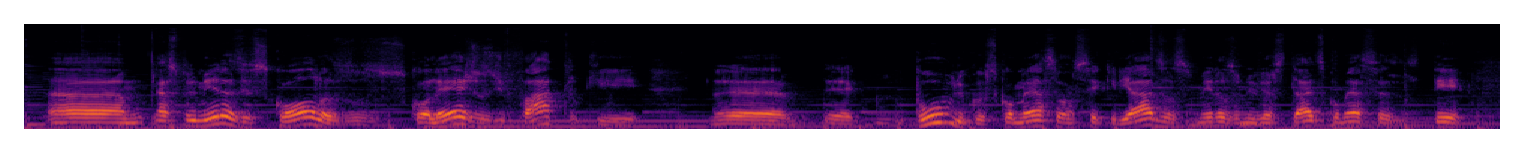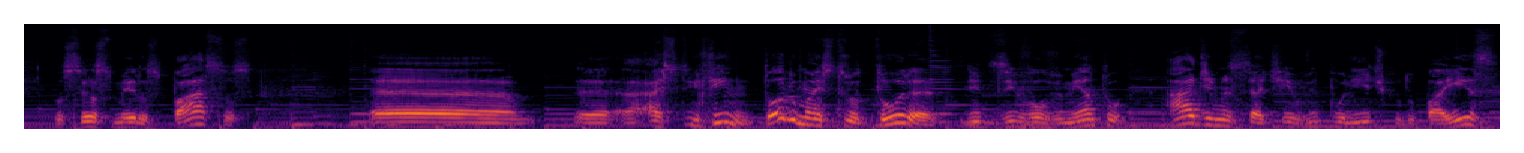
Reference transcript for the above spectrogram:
Uh, as primeiras escolas, os colégios de fato, que é, é, públicos começam a ser criados, as primeiras universidades começam a ter os seus primeiros passos. É, é, enfim, toda uma estrutura de desenvolvimento administrativo e político do país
